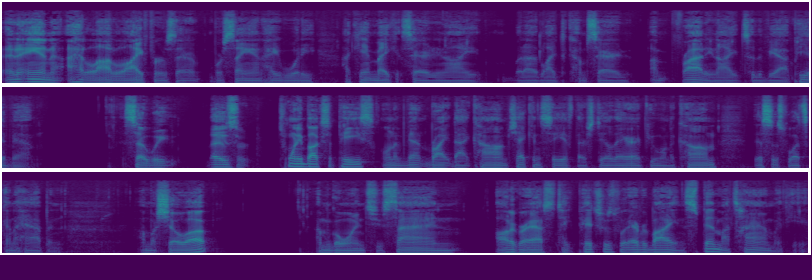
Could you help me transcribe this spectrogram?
And and I had a lot of lifers that were saying, "Hey, Woody, I can't make it Saturday night, but I'd like to come Saturday, um, Friday night to the VIP event." So we those are twenty bucks a piece on Eventbrite.com. Check and see if they're still there. If you want to come, this is what's going to happen. I'm gonna show up. I'm going to sign autographs, take pictures with everybody, and spend my time with you,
